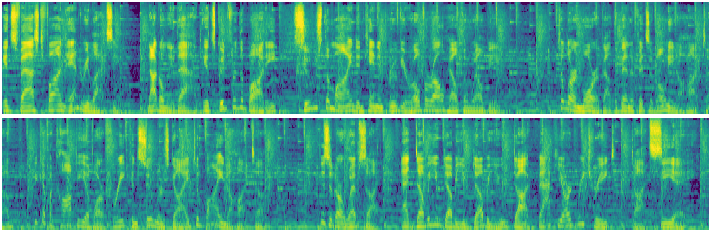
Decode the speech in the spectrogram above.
It's fast, fun, and relaxing. Not only that, it's good for the body, soothes the mind, and can improve your overall health and well being. To learn more about the benefits of owning a hot tub, pick up a copy of our free consumer's guide to buying a hot tub. Visit our website at www.backyardretreat.ca.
